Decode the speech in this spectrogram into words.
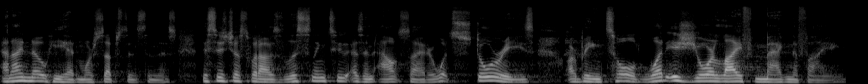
and I know he had more substance than this. This is just what I was listening to as an outsider. What stories are being told? What is your life magnifying?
